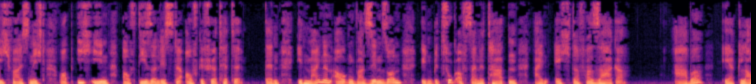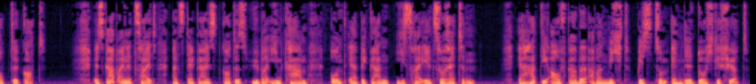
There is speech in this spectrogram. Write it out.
Ich weiß nicht, ob ich ihn auf dieser Liste aufgeführt hätte. Denn in meinen Augen war Simson in Bezug auf seine Taten ein echter Versager. Aber er glaubte Gott. Es gab eine Zeit, als der Geist Gottes über ihn kam, und er begann, Israel zu retten. Er hat die Aufgabe aber nicht bis zum Ende durchgeführt.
